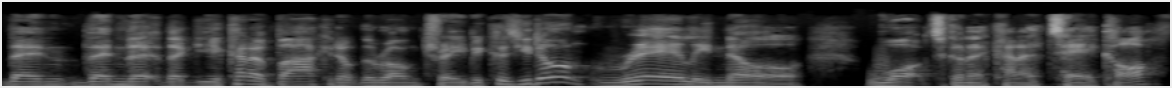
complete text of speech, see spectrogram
then then the, the, you're kind of barking up the wrong tree because you don't really know what's going to kind of take off.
